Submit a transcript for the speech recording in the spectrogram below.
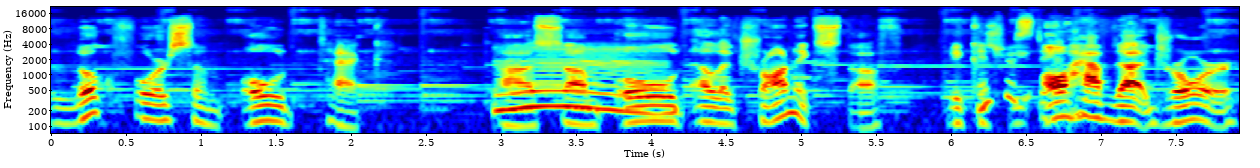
Look for some old tech, uh, some old electronic stuff because we all have that drawer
